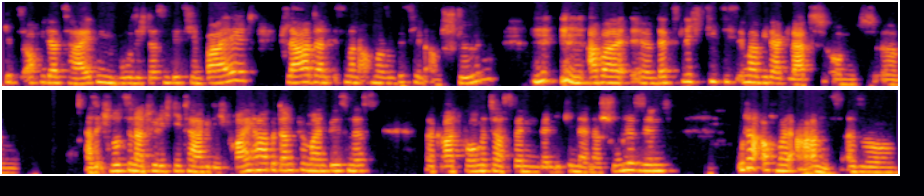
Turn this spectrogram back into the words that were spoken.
gibt es auch wieder Zeiten, wo sich das ein bisschen ballt. Klar, dann ist man auch mal so ein bisschen am Stöhnen. Aber äh, letztlich zieht sich immer wieder glatt. Und ähm, also ich nutze natürlich die Tage, die ich frei habe, dann für mein Business. Äh, Gerade vormittags, wenn, wenn die Kinder in der Schule sind. Oder auch mal abends. Also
